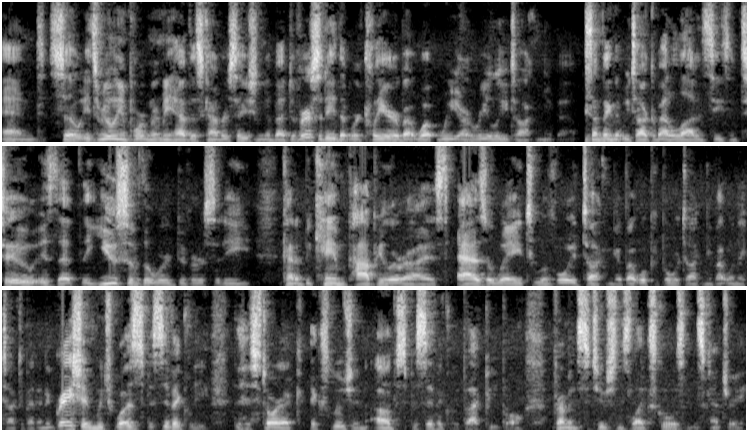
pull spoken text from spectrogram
And so it's really important when we have this conversation about diversity that we're clear about what we are really talking about. Something that we talk about a lot in season two is that the use of the word diversity kind of became popularized as a way to avoid talking about what people were talking about when they talked about integration, which was specifically the historic exclusion of specifically Black people from institutions like schools in this country.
